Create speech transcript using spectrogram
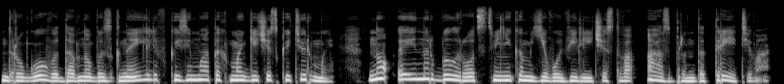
Другого давно бы сгноили в казематах магической тюрьмы, но Эйнер был родственником его величества Асбранда Третьего —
